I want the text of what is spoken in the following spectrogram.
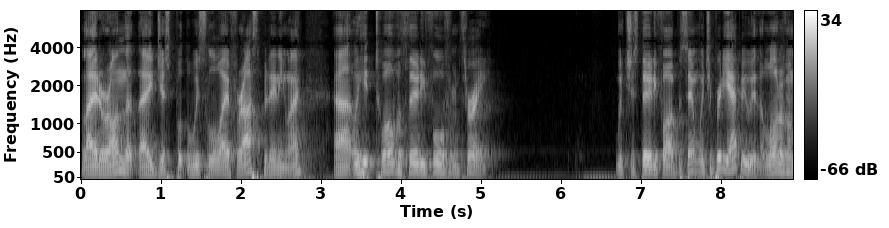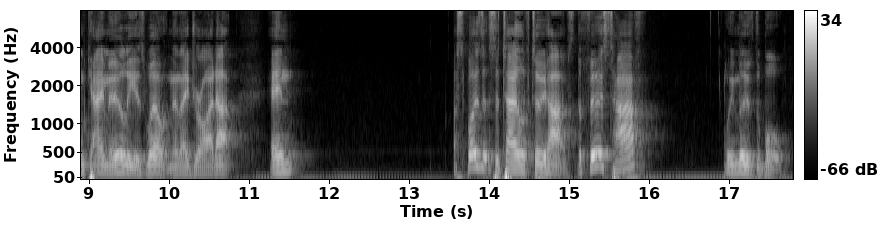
later on that they just put the whistle away for us. But anyway, uh, we hit 12 or 34 from three, which is 35%, which you're pretty happy with. A lot of them came early as well, and then they dried up. And I suppose it's a tale of two halves. The first half, we moved the ball.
